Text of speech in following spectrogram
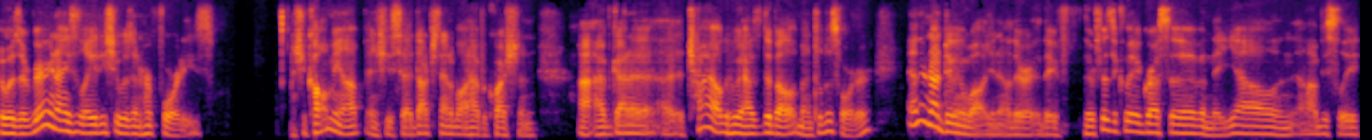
It was a very nice lady. She was in her 40s. She called me up and she said, "Dr. Sandoval, I have a question. Uh, I've got a, a child who has developmental disorder, and they're not doing well. You know, they're they they're physically aggressive and they yell, and obviously,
